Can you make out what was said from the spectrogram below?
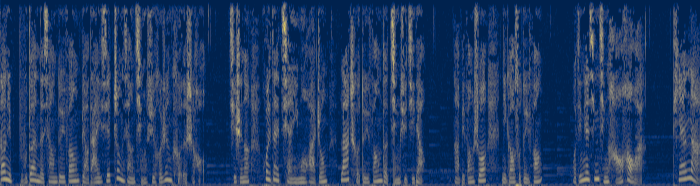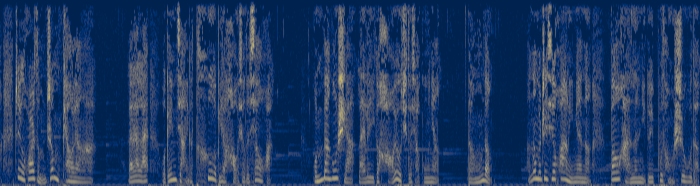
当你不断的向对方表达一些正向情绪和认可的时候，其实呢会在潜移默化中拉扯对方的情绪基调。啊，比方说你告诉对方：“我今天心情好好啊，天哪，这个花怎么这么漂亮啊？”来来来，我给你讲一个特别好笑的笑话。我们办公室啊来了一个好有趣的小姑娘，等等。啊，那么这些话里面呢，包含了你对不同事物的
